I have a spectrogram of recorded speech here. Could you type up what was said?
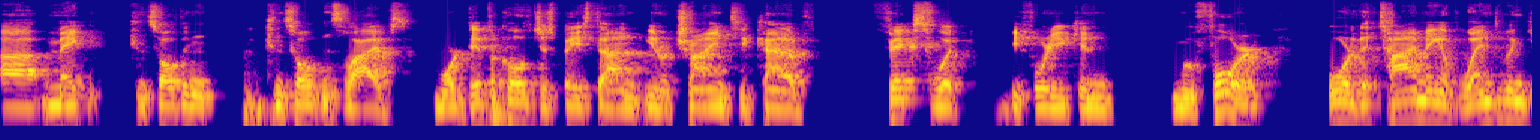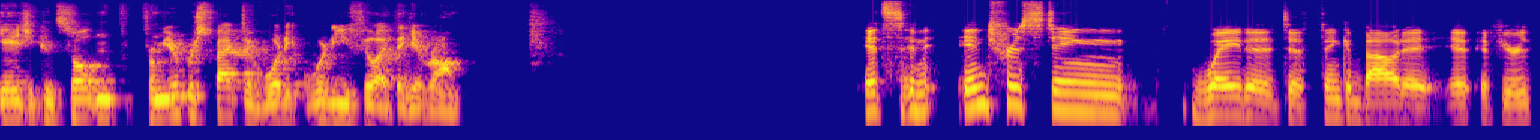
uh, make consulting consultants' lives more difficult just based on, you know, trying to kind of fix what before you can move forward or the timing of when to engage a consultant from your perspective what do, what do you feel like they get wrong it's an interesting way to, to think about it if you're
